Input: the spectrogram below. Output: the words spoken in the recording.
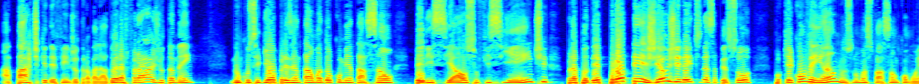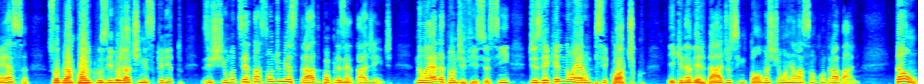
a parte que defende o trabalhador, é frágil também não conseguiu apresentar uma documentação pericial suficiente para poder proteger os direitos dessa pessoa. Porque, convenhamos, numa situação como essa, sobre a qual, inclusive, eu já tinha escrito, existia uma dissertação de mestrado para apresentar, gente. Não era tão difícil assim dizer que ele não era um psicótico e que, na verdade, os sintomas tinham relação com o trabalho. Então,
